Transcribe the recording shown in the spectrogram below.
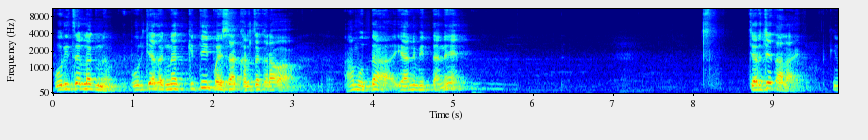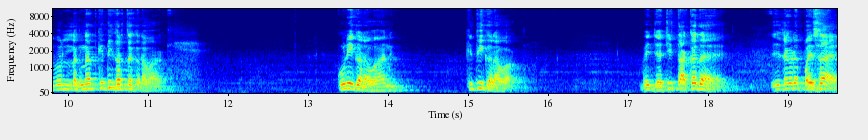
पोरीचं लग्न पोरीच्या लग्नात किती पैसा खर्च करावा हा मुद्दा या निमित्ताने चर्चेत आला आहे. किंवा लग्नात किती खर्च करावा? कुणी करावा आणि किती करावा? म्हणजे ज्याची ताकद आहे ज्याच्याकडे पैसा आहे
